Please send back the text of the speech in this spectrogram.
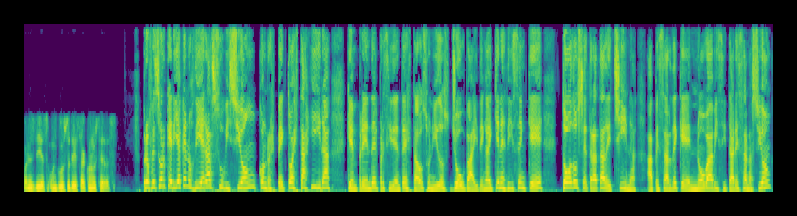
Buenos días, un gusto de estar con ustedes. Profesor, quería que nos diera su visión con respecto a esta gira que emprende el presidente de Estados Unidos, Joe Biden. Hay quienes dicen que todo se trata de China, a pesar de que no va a visitar esa nación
